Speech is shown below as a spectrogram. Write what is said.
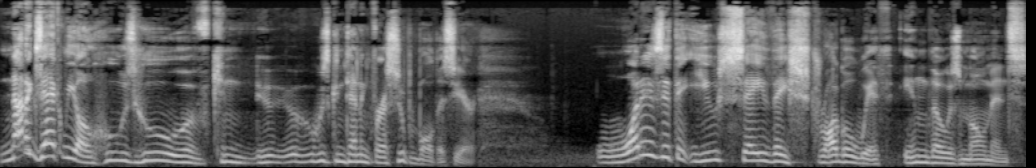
Not exactly a who's who of con- who's contending for a Super Bowl this year. What is it that you say they struggle with in those moments?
